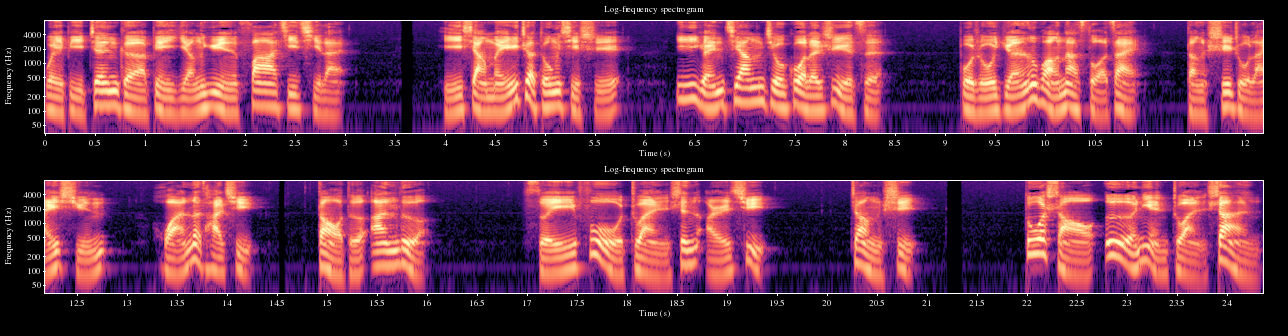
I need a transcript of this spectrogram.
未必真个便营运发迹起来。一向没这东西时，一元将就过了日子，不如原往那所在，等施主来寻，还了他去，道得安乐。随父转身而去，正是多少恶念转善，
